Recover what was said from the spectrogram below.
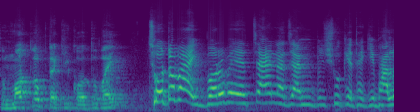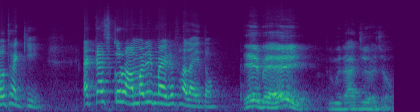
তো মতলবটা কি কত ভাই? ছোট ভাই বড় ভাইয়া চায় না যে আমি সুখে থাকি ভালো থাকি। এক কাজ করো আমারই মাইরে ফেলাই দাও। এ বে এই তুমি রাজি হয়ে যাও।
